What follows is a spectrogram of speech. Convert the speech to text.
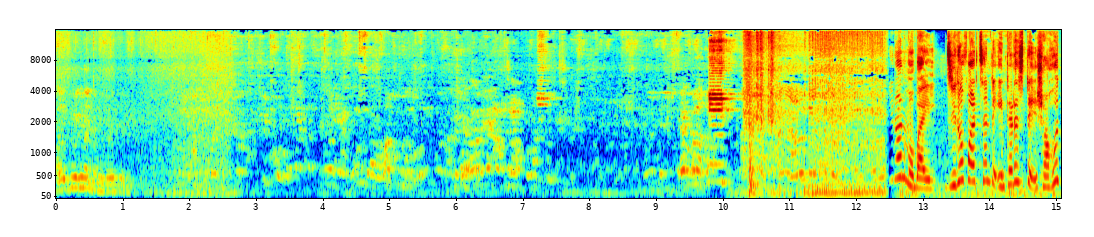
আলু কুটি কিনা খাব কিরণ মোবাইল জিরো পার্সেন্ট ইন্টারেস্টে সহজ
